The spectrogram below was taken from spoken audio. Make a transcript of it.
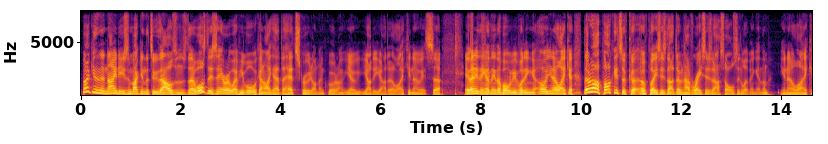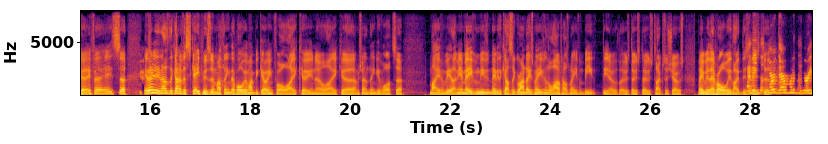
back in the '90s and back in the 2000s, there was this era where people were kind of like had their head screwed on and quote, you know, yada yada. Like, you know, it's uh, if anything, I think they'll probably be putting, oh, you know, like uh, there are pockets of of places that don't have racist assholes in living in them. You know, like uh, if uh, it's uh, if anything, that's the kind of escapism I think they probably might be going for. Like, uh, you know, like I'm trying to think of what might even be like. Yeah, maybe maybe the Casa Grandes, maybe even the Loud House, may even be you know those those those types of shows. Maybe they're probably like this. I mean, this, they're they're one of the very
